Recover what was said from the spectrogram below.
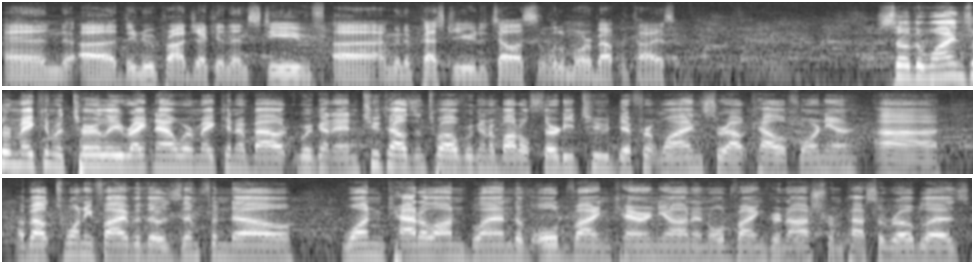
and uh, the new project, and then Steve, uh, I'm going to pester you to tell us a little more about Matthiasson. So the wines we're making with Turley right now, we're making about we're gonna in 2012 we're gonna bottle 32 different wines throughout California. Uh, about 25 of those Zinfandel one Catalan blend of Old Vine Carignan and Old Vine Grenache from Paso Robles,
